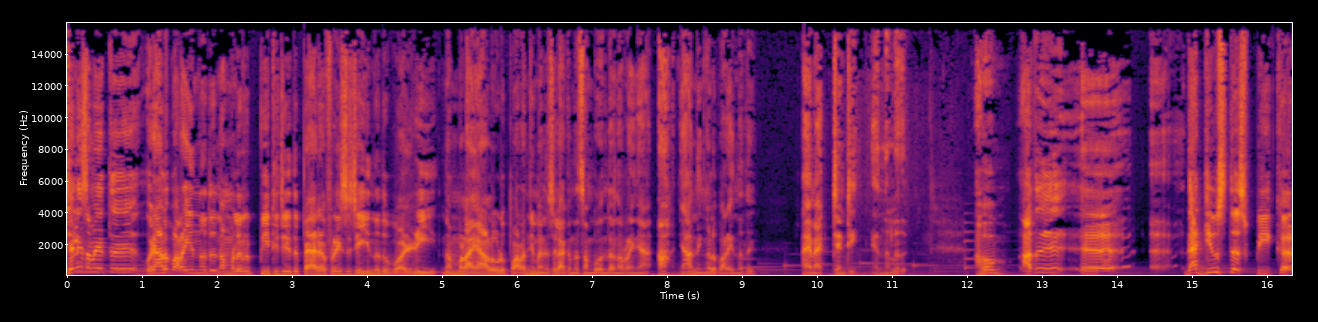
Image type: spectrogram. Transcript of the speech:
ചില സമയത്ത് ഒരാൾ പറയുന്നത് നമ്മൾ റിപ്പീറ്റ് ചെയ്ത് പാരാഫ്രൈസ് ചെയ്യുന്നത് വഴി നമ്മൾ അയാളോട് പറഞ്ഞ് മനസ്സിലാക്കുന്ന സംഭവം എന്താണെന്ന് പറഞ്ഞു കഴിഞ്ഞാൽ ആ ഞാൻ നിങ്ങൾ പറയുന്നത് ഐ ആം അറ്റന്റിങ് എന്നുള്ളത്. അപ്പം അത് that gives the speaker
